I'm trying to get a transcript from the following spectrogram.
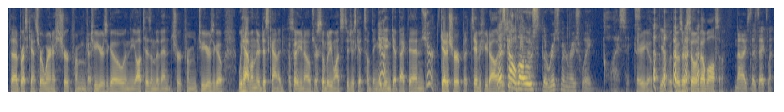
the breast cancer awareness shirt from Okay. two years ago and the autism event shirt from two years ago. We have them. They're discounted. Okay, So you know, sure. if somebody wants to just get something Yeah. they didn't get back then, Sure. get a shirt, but save a few dollars. Let's call to get that. those the Richmond Raceway Classics. There you go. Yeah, but those are still available also. Nice. That's excellent.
